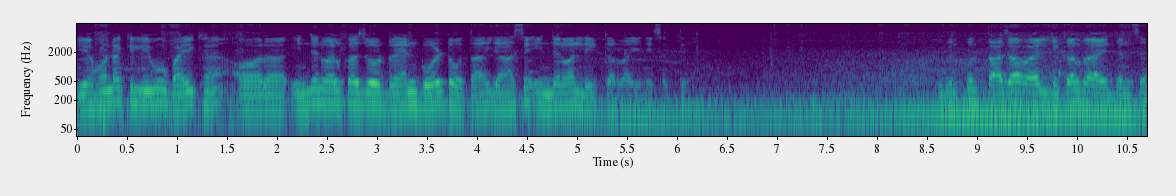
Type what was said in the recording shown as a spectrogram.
ये होंडा की लीवो बाइक है और इंजन ऑयल का जो ड्रेन बोल्ट होता है यहाँ से इंजन ऑयल लीक कर रहा है ये देख सकते हैं। बिल्कुल ताज़ा ऑयल निकल रहा है इंजन से।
